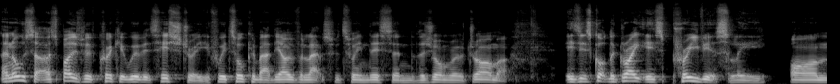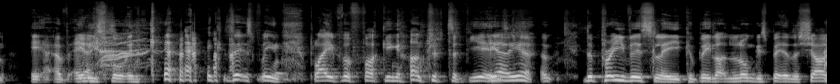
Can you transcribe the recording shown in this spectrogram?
And also, I suppose with cricket, with its history, if we're talking about the overlaps between this and the genre of drama, is it's got the greatest previously on it, of any Yeah. sport in because it's been played for fucking hundreds of years. Yeah, yeah. Um, the previously could be like the longest bit of the show.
